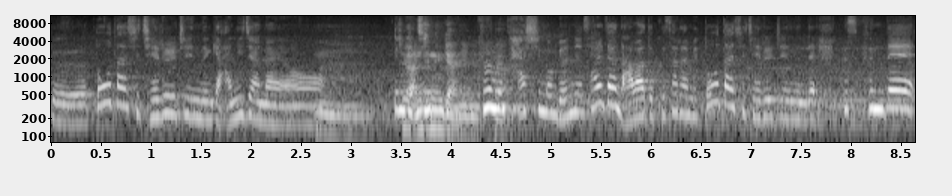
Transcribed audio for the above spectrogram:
그 또다시 죄를 짓는 게 아니잖아요. 음. 지금 안 지- 짓는 게 아니니까. 그러면 다시 뭐 몇 년 살다 나와도 그 사람이 또 다시 죄를 짓는데 그래서 근데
